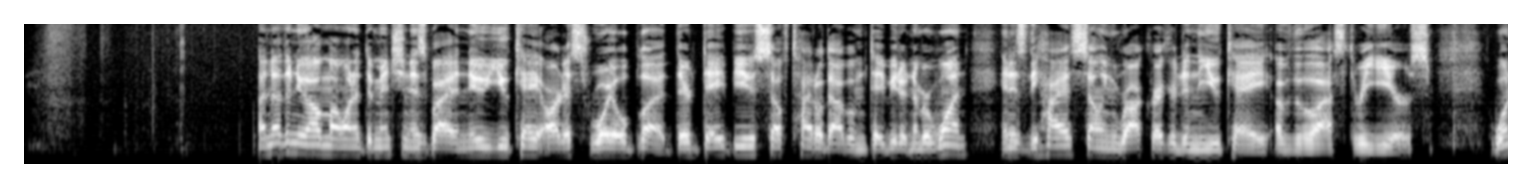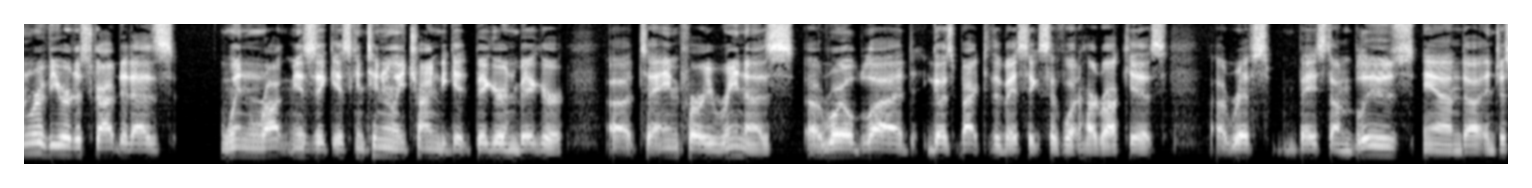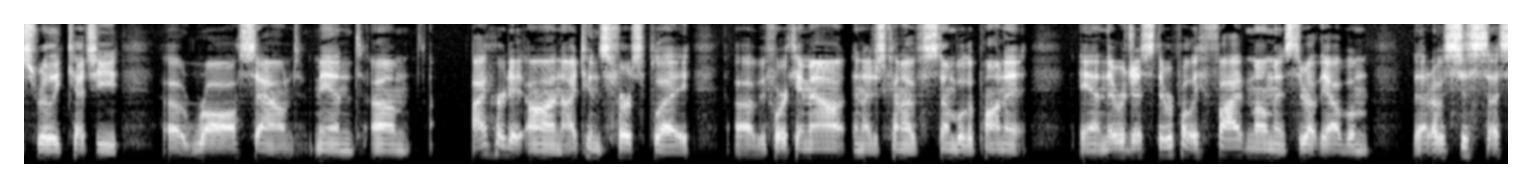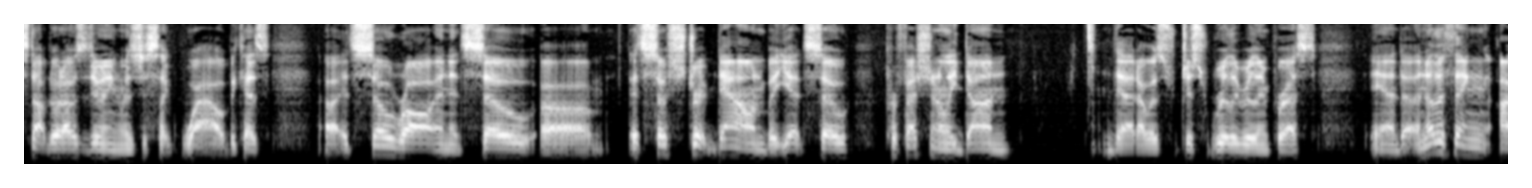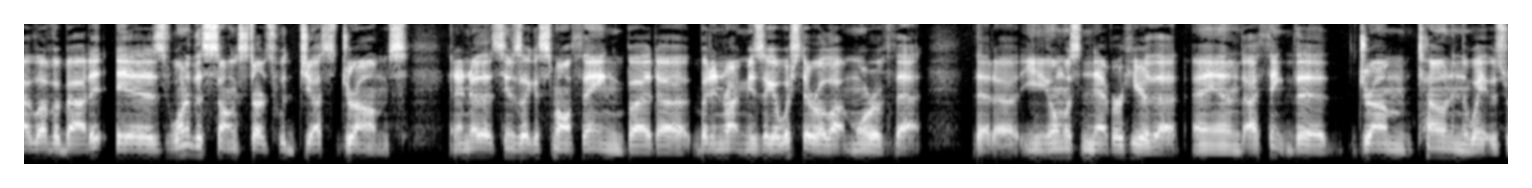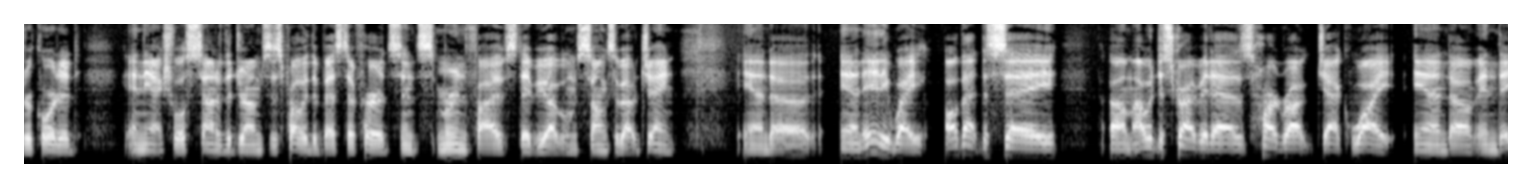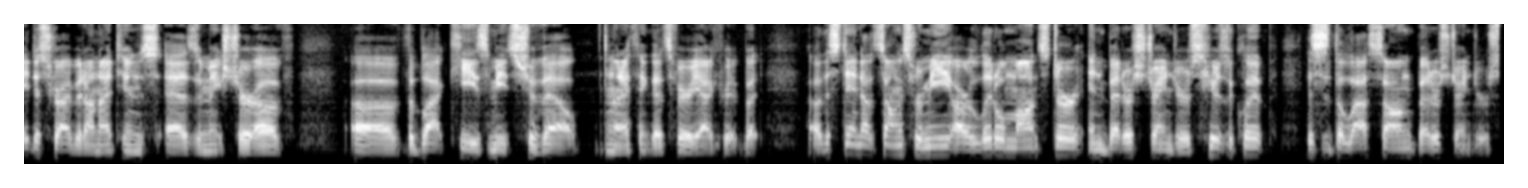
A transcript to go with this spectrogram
Another new album I wanted to mention is by a new UK artist, Royal Blood. Their debut self titled album debuted at number one and is the highest selling rock record in the UK of the last three years. One reviewer described it as when rock music is continually trying to get bigger and bigger, uh, to aim for arenas, uh, Royal Blood goes back to the basics of what hard rock is uh, riffs based on blues and uh, and just really catchy uh, raw sound. And um, I heard it on iTunes First Play uh, before it came out, and I just kind of stumbled upon it. And there were just there were probably five moments throughout the album that I was just I stopped what I was doing was just like wow because uh, it's so raw and it's so um, it's so stripped down but yet so professionally done that I was just really really impressed. And uh, another thing I love about it is one of the songs starts with just drums. And I know that seems like a small thing, but uh, but in rock music, I wish there were a lot more of that. That uh, you almost never hear that, and I think the drum tone and the way it was recorded, and the actual sound of the drums is probably the best I've heard since Maroon 5's debut album, "Songs About Jane." And uh, and anyway, all that to say, um, I would describe it as hard rock Jack White, and um, and they describe it on iTunes as a mixture of uh, the Black Keys meets Chevelle, and I think that's very accurate. But uh, the standout songs for me are Little Monster and Better Strangers. Here's a clip. This is the last song, Better Strangers.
